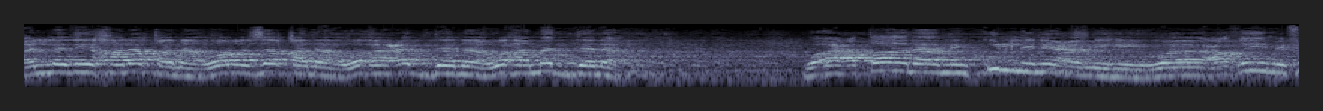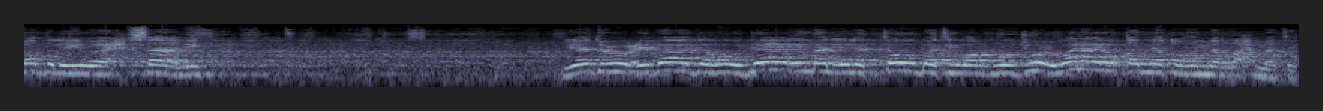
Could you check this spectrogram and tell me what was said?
الذي خلقنا ورزقنا وأعدنا وأمدنا وأعطانا من كل نعمه وعظيم فضله وإحسانه. يدعو عباده دائما إلى التوبة والرجوع ولا يقنطهم من رحمته.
